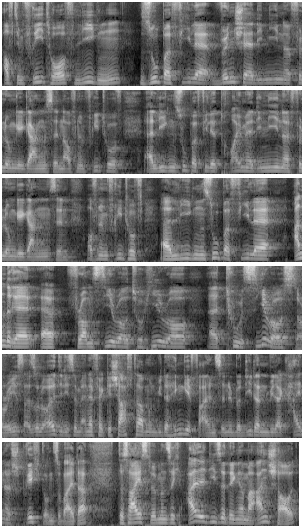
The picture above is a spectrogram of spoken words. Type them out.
auf dem Friedhof liegen super viele Wünsche, die nie in Erfüllung gegangen sind. Auf einem Friedhof liegen super viele Träume, die nie in Erfüllung gegangen sind. Auf einem Friedhof äh, liegen super viele andere äh, From Zero to Hero äh, Two-Zero-Stories, also Leute, die es im Endeffekt geschafft haben und wieder hingefallen sind, über die dann wieder keiner spricht und so weiter. Das heißt, wenn man sich all diese Dinge mal anschaut,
